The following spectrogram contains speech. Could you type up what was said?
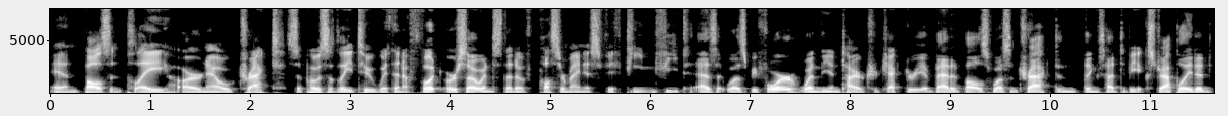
and balls in play are now tracked supposedly to within a foot or so instead of plus or minus 15 feet as it was before when the entire trajectory of batted balls wasn't tracked and things had to be extrapolated.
